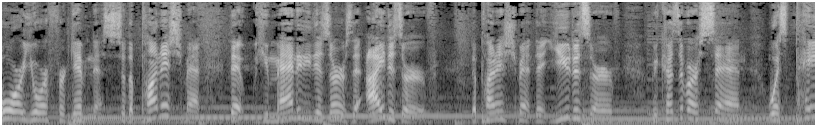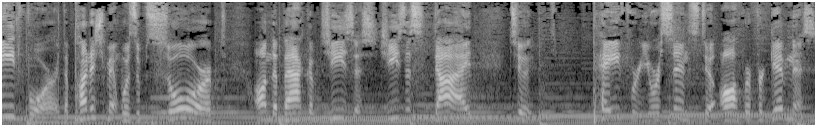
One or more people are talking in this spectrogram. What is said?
for your forgiveness. So the punishment that humanity deserves, that I deserve, the punishment that you deserve because of our sin was paid for. The punishment was absorbed on the back of Jesus. Jesus died to pay for your sins, to offer forgiveness.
